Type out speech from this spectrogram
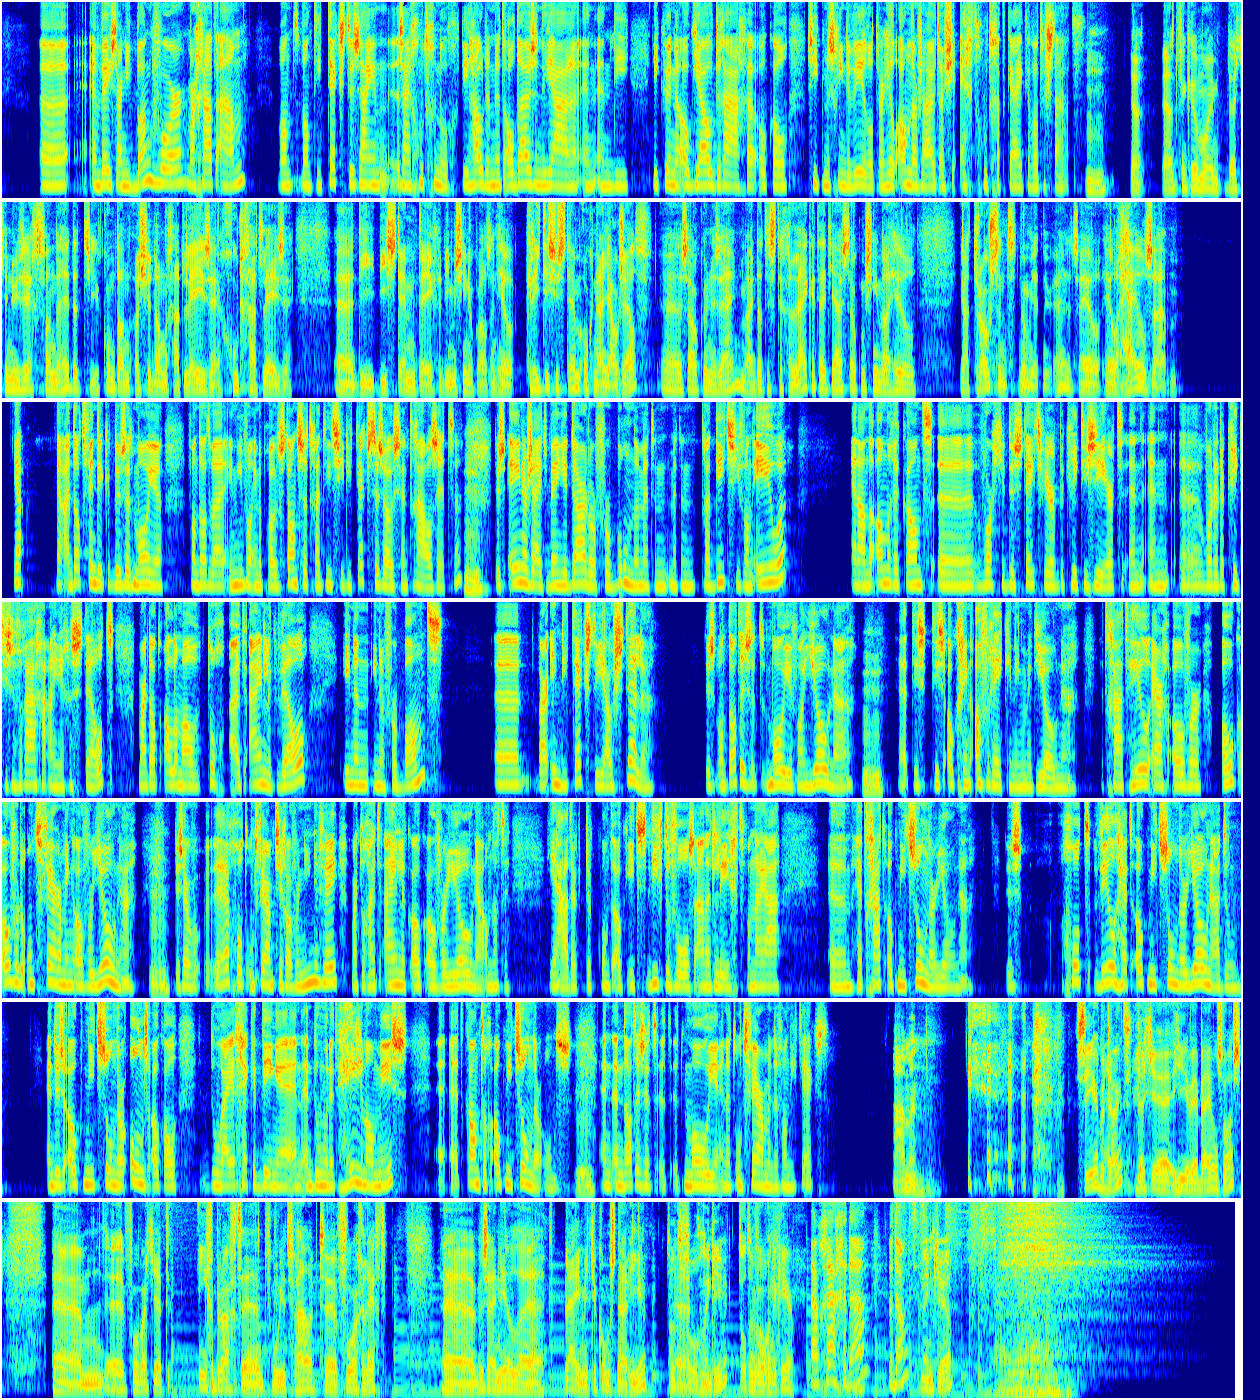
en wees daar niet bang voor, maar ga het aan. Want, want die teksten zijn, zijn goed genoeg. Die houden het al duizenden jaren. En, en die, die kunnen ook jou dragen. Ook al ziet misschien de wereld er heel anders uit als je echt goed gaat kijken wat er staat. Mhm. ja, ja, dat vind ik heel mooi dat je nu zegt van de, hè, dat je komt dan als je dan gaat lezen en goed gaat lezen. Uh, die, die stem tegen, die misschien ook wel eens een heel kritische stem, ook naar jouzelf uh, zou kunnen zijn. Maar dat is tegelijkertijd juist ook misschien wel heel ja, troostend, noem je het nu. Hè? Dat is heel, heel heilzaam. Ja, en dat vind ik dus het mooie van dat we in ieder geval in de protestantse traditie die teksten zo centraal zetten. Mhm. Dus enerzijds ben je daardoor verbonden met een, met een traditie van eeuwen. En aan de andere kant uh, word je dus steeds weer bekritiseerd en, en uh, worden er kritische vragen aan je gesteld. Maar dat allemaal toch uiteindelijk wel in een, in een verband uh, waarin die teksten jou stellen. Dus, want dat is het mooie van Jona. Mhm. Het, is, het is ook geen afrekening met Jona. Het gaat heel erg over, ook over de ontferming over Jona. Mhm. Dus er, God ontfermt zich over Nineveh, maar toch uiteindelijk ook over Jona. Omdat er, ja, er, er komt ook iets liefdevols aan het licht. Van nou ja, um, het gaat ook niet zonder Jona. Dus God wil het ook niet zonder Jona doen. En dus ook niet zonder ons, ook al doen wij gekke dingen en, en doen we het helemaal mis. Uh, het kan toch ook niet zonder ons. Mhm. En, en dat is het, het, het mooie en het ontfermende van die tekst. Amen. Zeer bedankt dat je hier weer bij ons was. Um, uh, voor wat je hebt ingebracht en hoe je het verhaal hebt uh, voorgelegd. Uh, we zijn heel blij met je komst naar hier. Tot de volgende keer. Tot een volgende keer. Nou, graag gedaan. Bedankt. Dankjewel.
